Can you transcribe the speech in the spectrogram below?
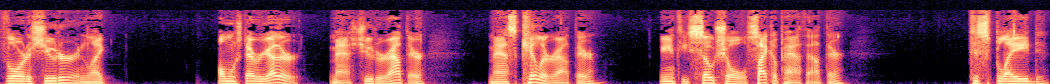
Florida shooter, and like almost every other mass shooter out there, mass killer out there, antisocial psychopath out there, displayed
